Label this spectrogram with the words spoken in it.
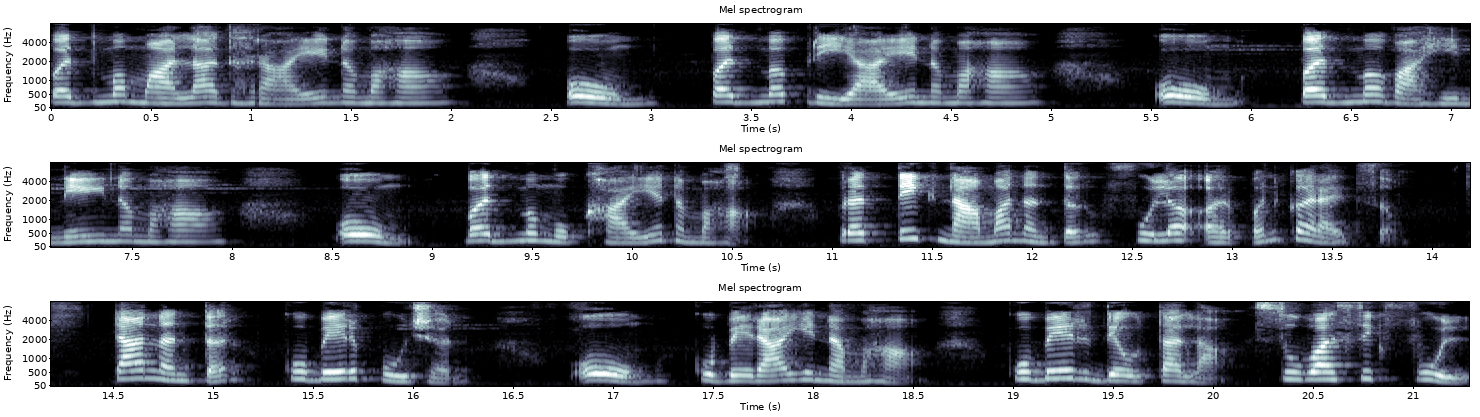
पद्ममालाधराय नमः। ओम पद्मप्रियाय नमः। ओम पद्मवाहिने नमः। ओम पद्ममुखाय नमः। प्रत्येक नामानंतर फुलं अर्पण करायचं। त्यानंतर कुबेर पूजन। ओम कुबेराय नमः। कुबेर देवताला सुवासिक फूल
